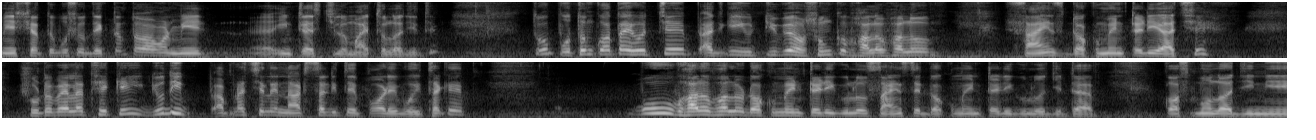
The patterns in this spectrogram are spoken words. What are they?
মেয়ের সাথে বসেও দেখতাম, তবে আমার মেয়ের ইন্টারেস্ট ছিল মাইথোলজিতে তো প্রথম কথাই হচ্ছে, আজকে ইউটিউবে অসংখ্য ভালো ভালো সায়েন্স ডকুমেন্টারি আছে। ছোটোবেলা থেকেই, যদি আপনার ছেলে নার্সারিতে পড়ে, বই থাকে, বহু ভালো ভালো ডকুমেন্টারিগুলো সায়েন্সের ডকুমেন্টারিগুলো যেটা কসমোলজি নিয়ে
